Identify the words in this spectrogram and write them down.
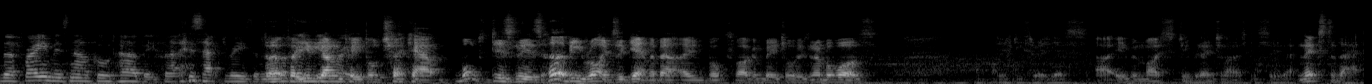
the frame is now called Herbie for that exact reason. For, for you young 53. people, check out Walt Disney's Herbie Rides Again about a Volkswagen Beetle whose number was 53. Uh, even my stupid ancient eyes can see that. Next to that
